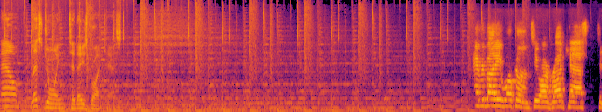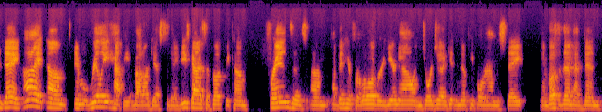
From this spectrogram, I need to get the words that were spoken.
Now, let's join today's broadcast. Everybody, welcome to our broadcast today. I um, am really happy about our guests today. These guys have both become friends as um, I've been here for a little over a year now in Georgia, getting to know people around the state. And both of them have been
